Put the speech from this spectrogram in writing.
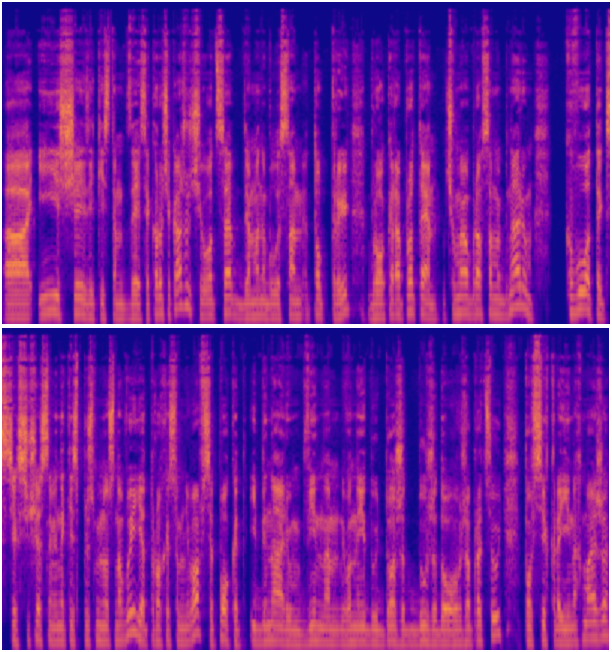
а, і ще якісь там здається. Коротше кажучи, оце для мене були самі топ 3 брокера. Проте, чому я обрав саме Binarium? Квотекс, якщо чесно, він якийсь плюс-мінус новий. Я трохи сумнівався. Pocket і Binarium, він ем, вони йдуть дуже дуже довго вже працюють по всіх країнах майже.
